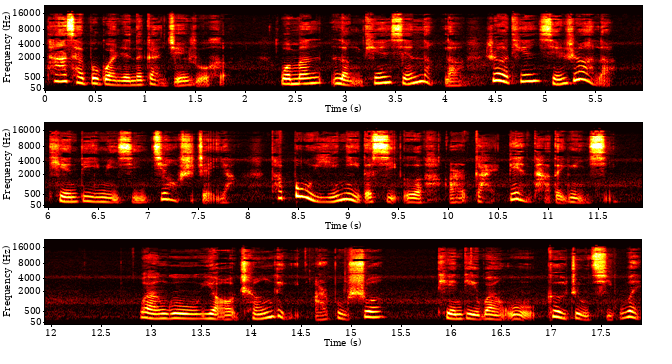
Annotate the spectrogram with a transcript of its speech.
他才不管人的感觉如何。我们冷天嫌冷了，热天嫌热了，天地运行就是这样，它不以你的喜恶而改变它的运行。万物有成理而不说，天地万物各住其位。《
